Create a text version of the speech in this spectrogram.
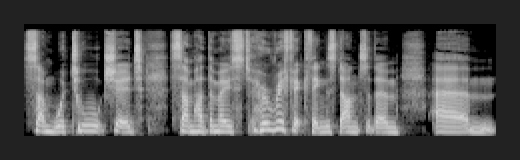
Some were tortured, some had the most horrific things done to them. Um,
